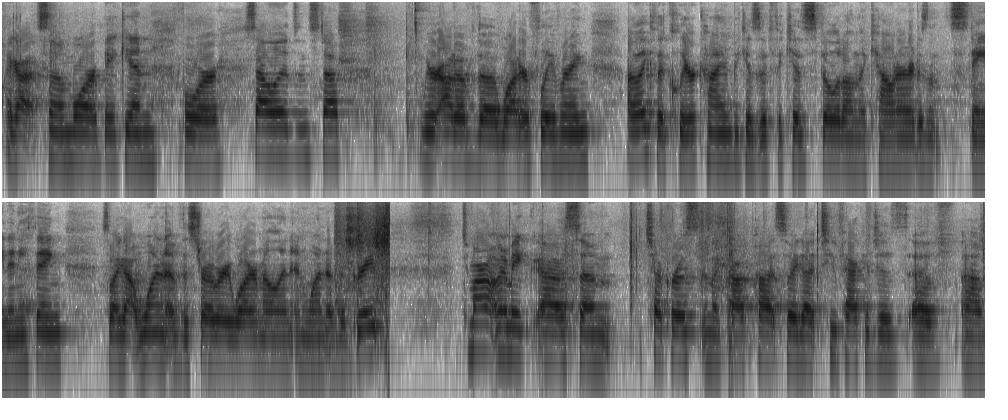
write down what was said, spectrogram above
I got some more bacon for salads and stuff. We're out of the water flavoring. I like the clear kind because if the kids spill it on the counter, it doesn't stain anything. So I got one of the strawberry watermelon and one of the grape. Tomorrow I'm going to make uh, some chuck roast in the crock pot. So I got two packages of um,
